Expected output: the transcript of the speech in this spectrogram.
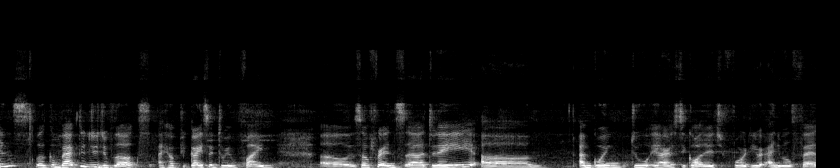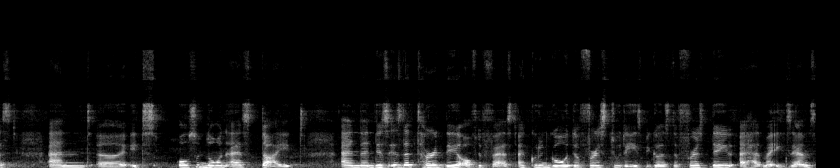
friends, welcome back to Juju Vlogs. I hope you guys are doing fine. Uh, so friends, uh, today um, I'm going to ARC College for their annual fest and uh, it's also known as Tide. And then this is the third day of the fest. I couldn't go the first two days because the first day I had my exams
